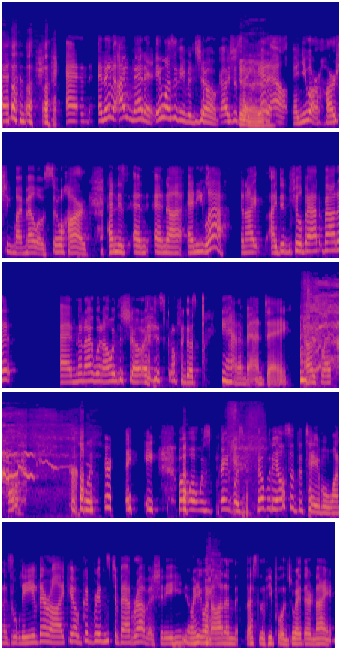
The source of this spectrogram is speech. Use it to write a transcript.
And and, and it, I meant it. It wasn't even a joke. I was just yeah, like, "Get yeah. out, man! You are harshing my mellow so hard." And his and and uh, and he left, and I I didn't feel bad about it. And then I went on with the show, and his girlfriend goes, "He had a bad day." I was like, "Oh." clearly. But what was great was nobody else at the table wanted to leave. They were like, you know, good riddance to bad rubbish. And he, you know, he went on and the rest of the people enjoyed their night.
